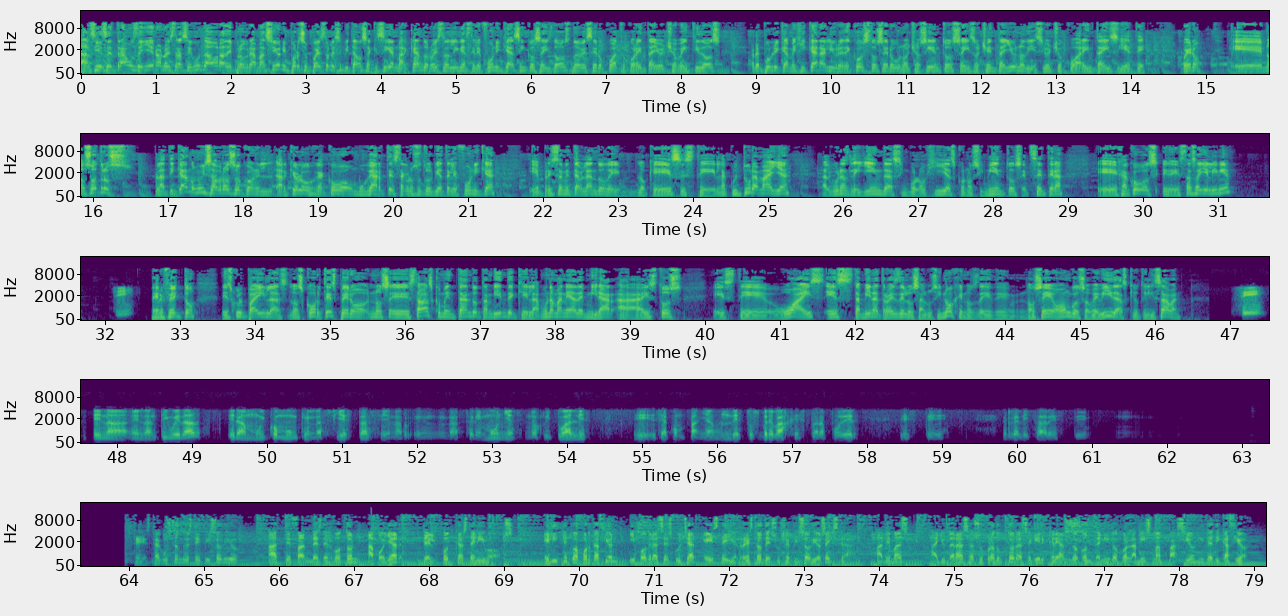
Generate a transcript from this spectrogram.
Así es, entramos de lleno a nuestra segunda hora de programación y por supuesto les invitamos a que sigan marcando nuestras líneas telefónicas 562-904-4822, República Mexicana, libre de costo 01800-681-1847. Bueno, eh, nosotros platicando muy sabroso con el arqueólogo Jacobo Mugarte, está con nosotros vía telefónica, eh, precisamente hablando de lo que es este la cultura maya, algunas leyendas, simbologías, conocimientos, etcétera. Eh, Jacobo, eh, ¿estás ahí en línea? Sí. Perfecto. Disculpa ahí las, los cortes, pero nos eh, estabas comentando también de que la, una manera de mirar a, estos este wise es también a través de los alucinógenos, de, de, no sé, hongos o bebidas que utilizaban. Sí, en la, en la antigüedad era muy común que en las fiestas y en, en las ceremonias, en los rituales, se acompañaban de estos brebajes para poder este realizar este ¿Te está gustando este episodio? Hazte fan desde el botón apoyar del podcast de Nivos. Elige tu aportación y podrás escuchar este y el resto de sus episodios extra. Además, ayudarás a su productor a seguir creando contenido con la misma pasión y dedicación.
